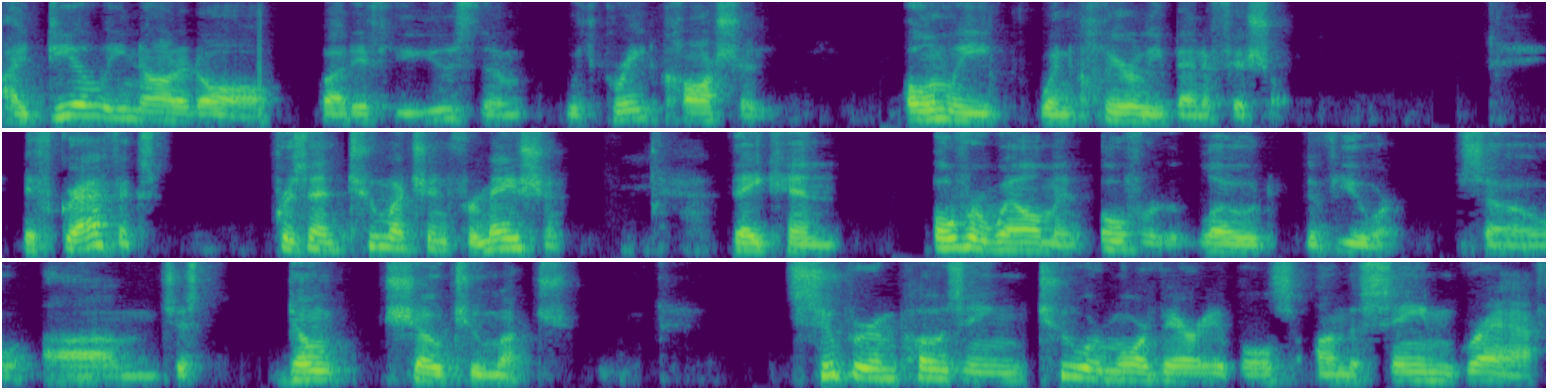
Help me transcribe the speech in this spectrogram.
ideally not at all, but if you use them with great caution, only when clearly beneficial. If graphics present too much information, they can overwhelm and overload the viewer. So um, just don't show too much. Superimposing two or more variables on the same graph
